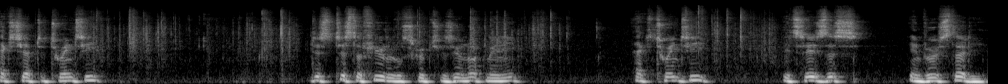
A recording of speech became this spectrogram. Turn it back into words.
Acts chapter 20. Just, just a few little scriptures here, not many. Acts 20, it says this in verse 30.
